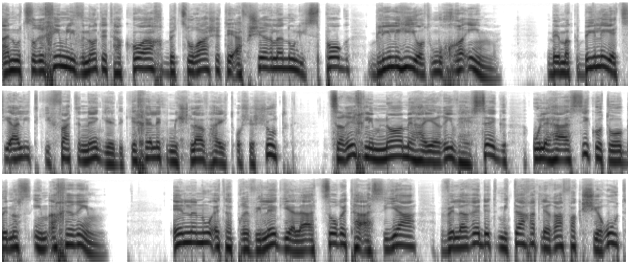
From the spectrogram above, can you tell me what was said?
אנו צריכים לבנות את הכוח בצורה שתאפשר לנו לספוג בלי להיות מוכרעים. במקביל ליציאה לתקיפת נגד כחלק משלב ההתאוששות, צריך למנוע מהיריב הישג ולהעסיק אותו בנושאים אחרים. אין לנו את הפריבילגיה לעצור את העשייה ולרדת מתחת לרף הכשירות,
